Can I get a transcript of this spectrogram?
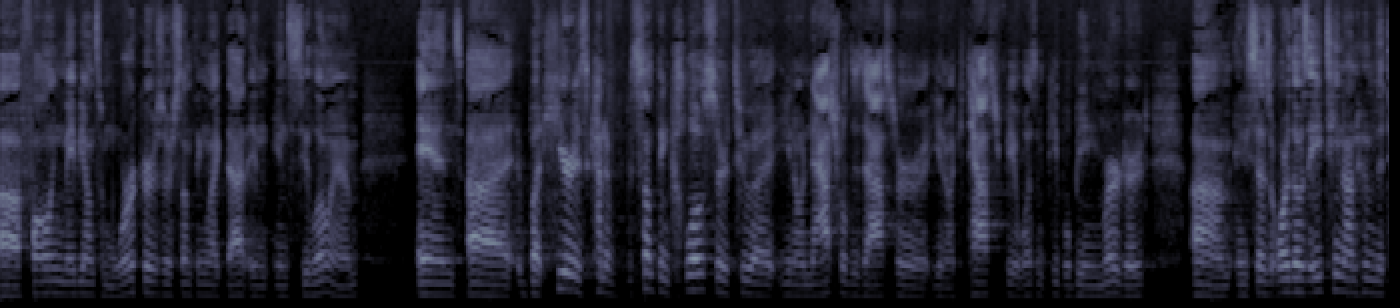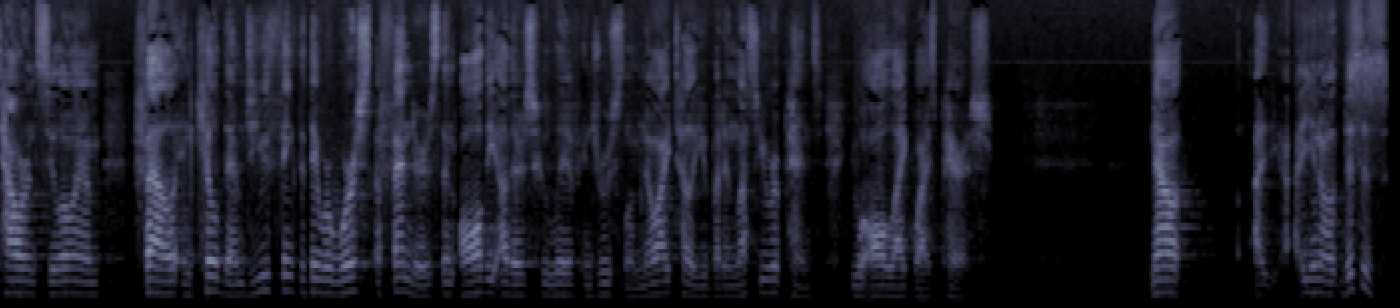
uh, falling maybe on some workers or something like that in, in Siloam. And, uh, but here is kind of something closer to a you know, natural disaster, you know, a catastrophe. It wasn't people being murdered. Um, and he says, Or those 18 on whom the tower in Siloam fell and killed them, do you think that they were worse offenders than all the others who live in Jerusalem? No, I tell you, but unless you repent, you will all likewise perish. Now, you know, this is,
